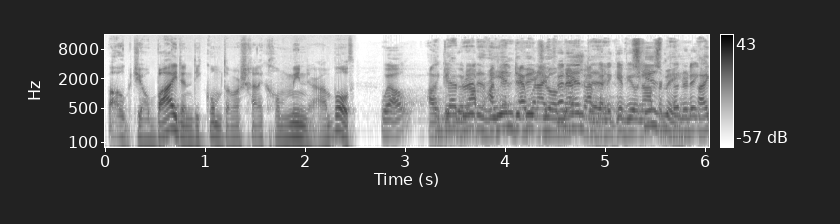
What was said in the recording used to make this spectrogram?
Maar ook Joe Biden, die komt dan waarschijnlijk gewoon minder aan bod. Well, I'll I got rid of the and individual finish, I'm going to mandate. give you an Excuse me. I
